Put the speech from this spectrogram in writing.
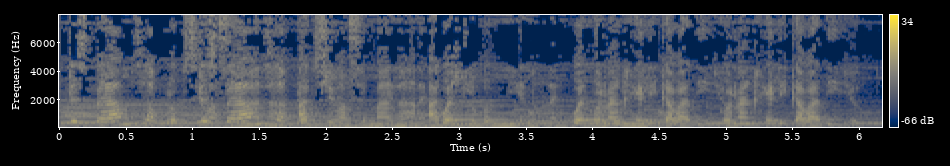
Te esperamos la próxima, Te esperamos semana, la próxima semana, un encuentro conmigo, un encuentro con Angélica Vadillo, con Angélica Vadillo.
